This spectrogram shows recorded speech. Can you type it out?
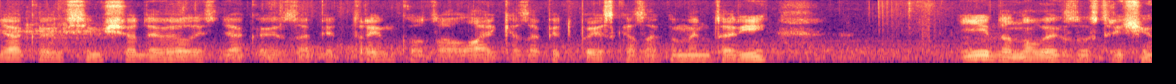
Дякую всім, що дивились, дякую за підтримку, за лайки, за підписки, за коментарі. І до нових зустрічей.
